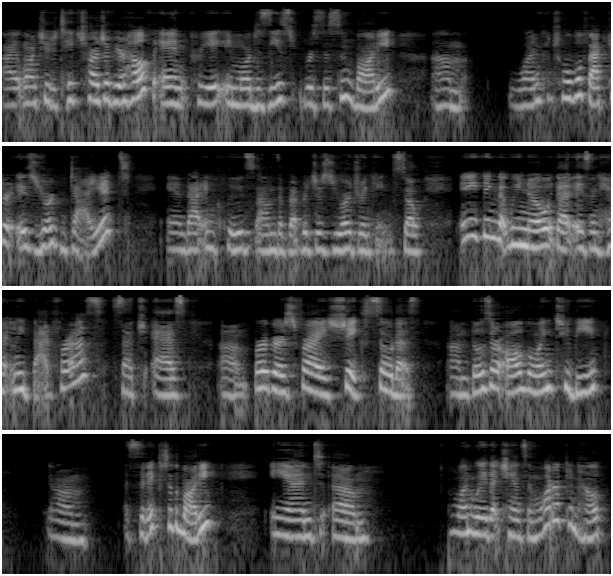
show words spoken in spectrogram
I want you to take charge of your health and create a more disease resistant body. Um, one controllable factor is your diet, and that includes um, the beverages you are drinking. So, anything that we know that is inherently bad for us, such as um, burgers, fries, shakes, sodas, um, those are all going to be um, acidic to the body. And um, one way that Chanson Water can help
